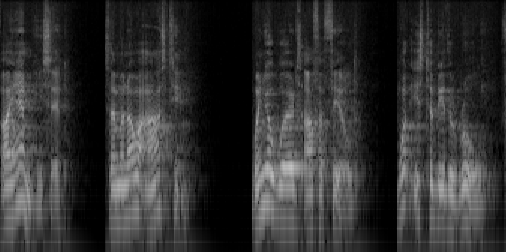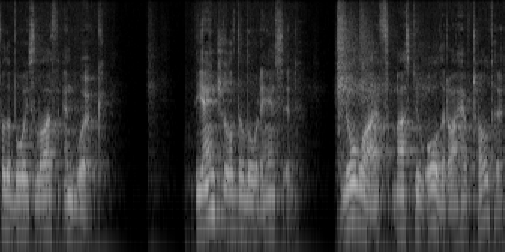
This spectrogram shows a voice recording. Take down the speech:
I am, he said. So Manoah asked him, When your words are fulfilled, what is to be the rule for the boy's life and work? The angel of the Lord answered, Your wife must do all that I have told her.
